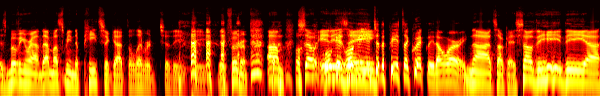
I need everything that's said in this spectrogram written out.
is moving around. That must mean the pizza got delivered to the the, the food room. Um, so it we'll, get, we'll get you to the pizza quickly. Don't worry. No, it's okay. So the the uh,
